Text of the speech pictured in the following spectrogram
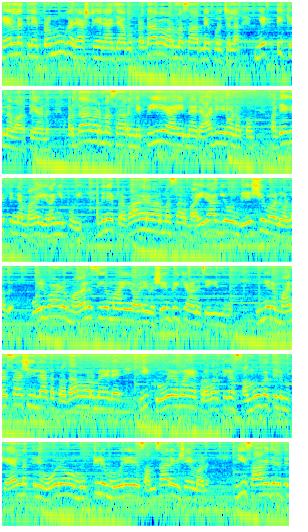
കേരളത്തിലെ പ്രമുഖ രാഷ്ട്രീയ രാജാവ് പ്രതാപവർമ്മ സാറിനെ കുറിച്ചുള്ള ഞെട്ടിക്കുന്ന വാർത്തയാണ്. പ്രതാപവർമ്മ സാറിന്റെ പി എ ആയിരുന്ന രാജുവിനോടൊപ്പം അദ്ദേഹത്തിന്റെ മകൾ ഇറങ്ങിപ്പോയി. അതിനെ പ്രഭാകരവർമ്മ സാർ വൈരാഗ്യവും ദേഷ്യവുമാണ് ഉള്ളത്. ഒരുപാട് മാനസികമായി അവരെ വിഷമിപ്പിക്കുകയാണ് ചെയ്യുന്നത്. ഇങ്ങനെ മനസാക്ഷിയില്ലാത്ത പ്രതാപവർമ്മയുടെ ഈ ക്രൂരമായ പ്രവർത്തികൾ സമൂഹത്തിലും കേരളത്തിലെ ഓരോ മുക്കിലും മൂലയിലും സംസാര വിഷയമാണ്. ഈ സാഹചര്യത്തിൽ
